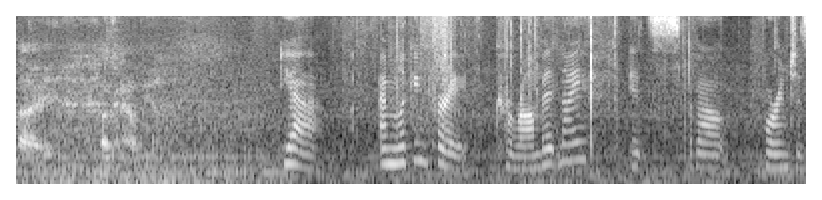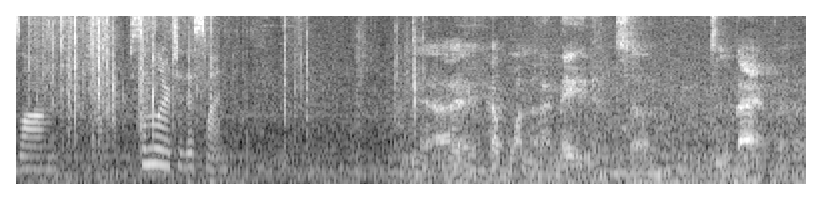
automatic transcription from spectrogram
Hi, how can I help you? Yeah, I'm looking for a karambit knife. It's about four inches long, similar to this one. Yeah, I have one that I made. It's uh, it's in the back, but uh,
